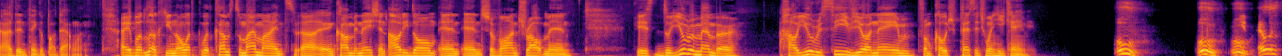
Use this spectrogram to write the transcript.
I didn't think about that one. Hey, but look, you know what? What comes to my mind uh, in combination, Audi Dome and and Siobhan Troutman, is do you remember how you received your name from Coach Pesic when he came? Ooh, ooh, ooh! It was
